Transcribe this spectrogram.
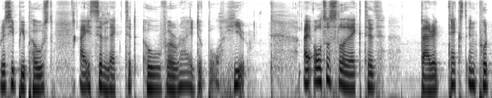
recipe post, I selected overridable here. I also selected direct text input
